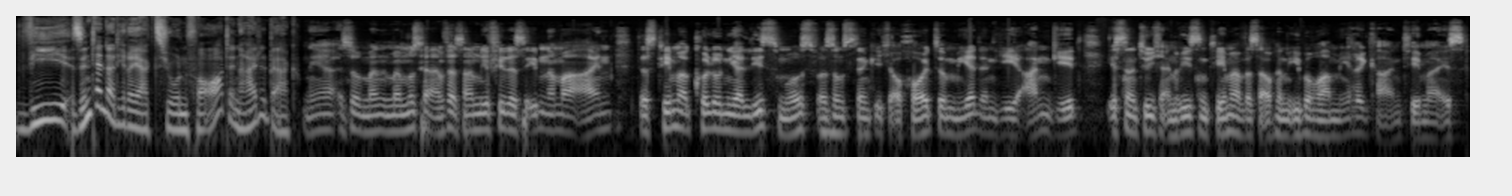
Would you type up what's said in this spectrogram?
Wie sind denn da die Reaktionen vor Ort in Heidelberg? Naja, also man, man muss ja einfach sagen, mir fiel das eben nochmal ein, das Thema Kolonialismus, was uns, denke ich, auch heute mehr denn je angeht, ist natürlich ein Riesenthema, was auch in Iberoamerika ein Thema ist.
